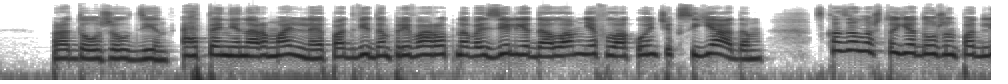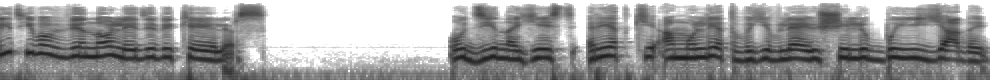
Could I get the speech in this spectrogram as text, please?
— продолжил Дин, — «это ненормальная под видом приворотного зелья дала мне флакончик с ядом. Сказала, что я должен подлить его в вино леди Викейлерс». «У Дина есть редкий амулет, выявляющий любые яды»,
